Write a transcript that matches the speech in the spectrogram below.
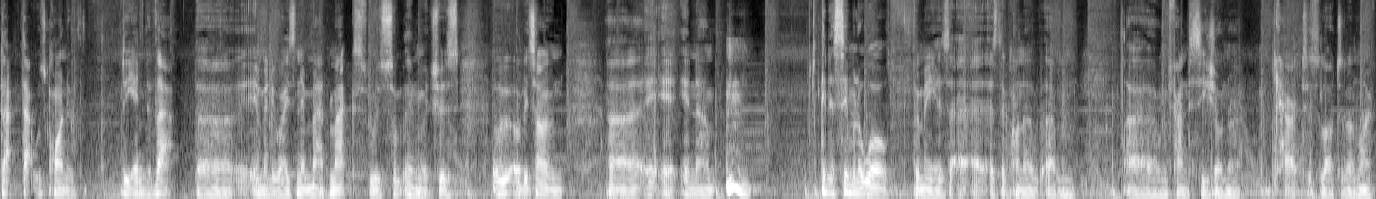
that that was kind of the end of that uh, in many ways. And Mad Max was something which was of its own uh, in. Um, in a similar world for me as, as the kind of um, um, fantasy genre characters larger than life.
